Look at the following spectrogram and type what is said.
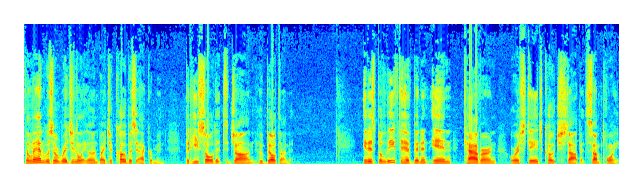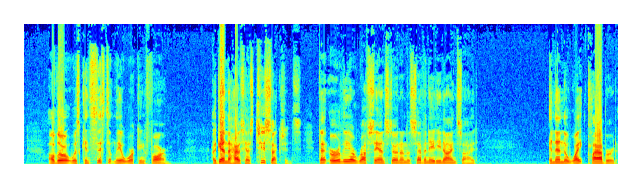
The land was originally owned by Jacobus Ackerman, but he sold it to John, who built on it. It is believed to have been an inn, tavern, or a stagecoach stop at some point, although it was consistently a working farm. Again, the house has two sections that earlier rough sandstone on the 789 side, and then the white clapboard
